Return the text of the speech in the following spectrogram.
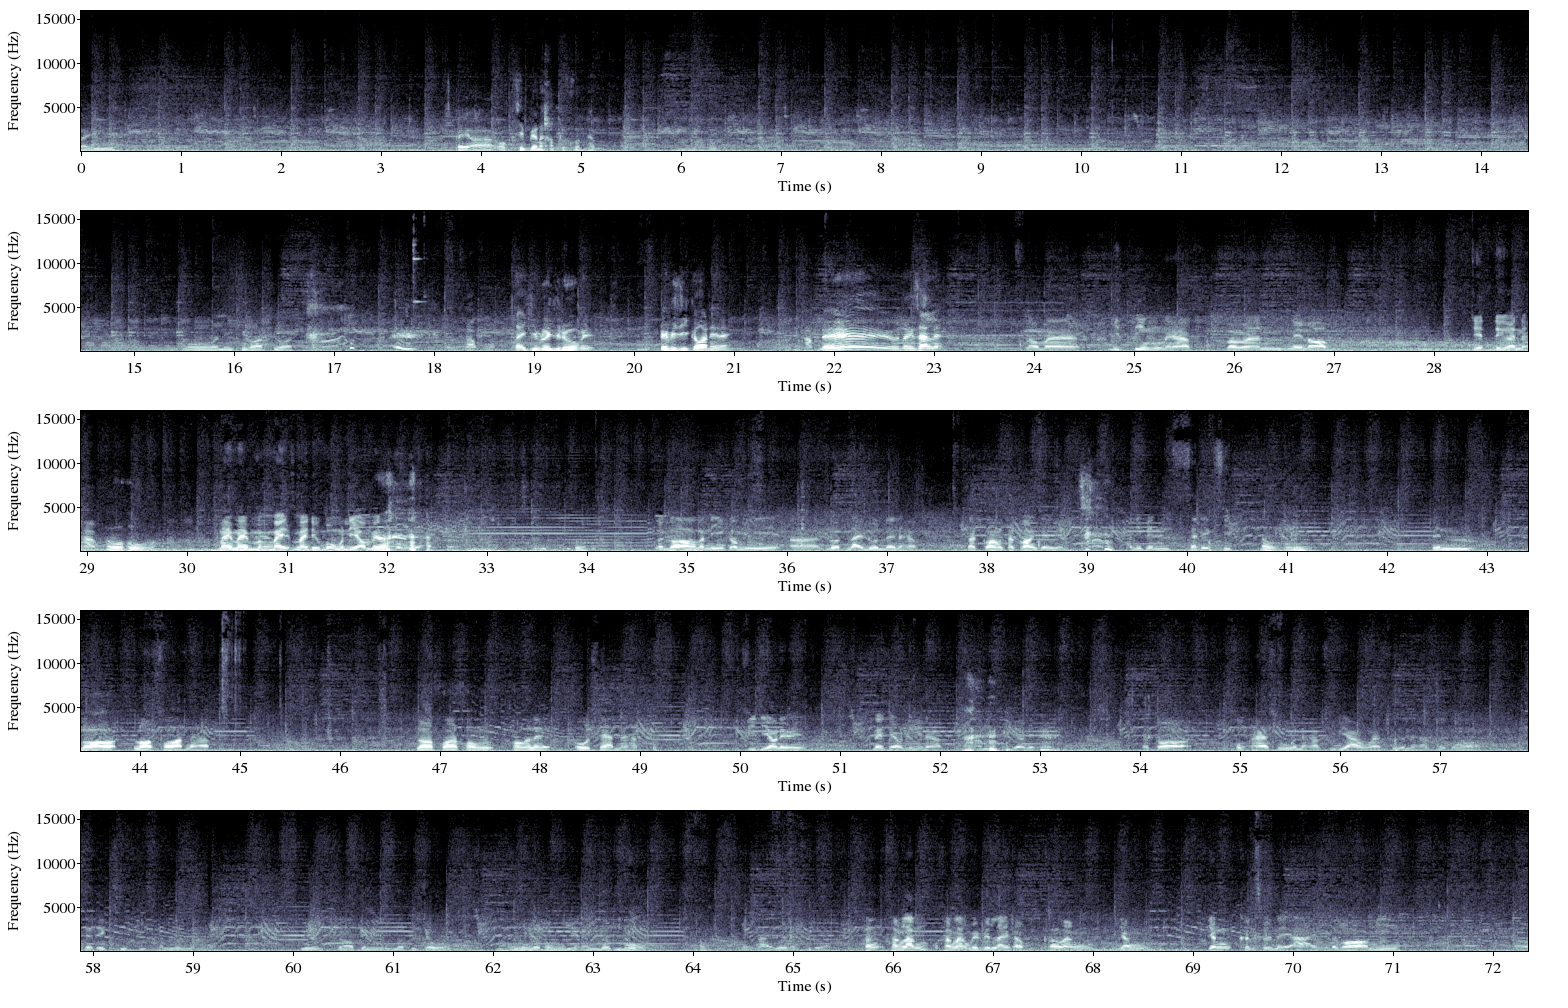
ไปไปอ่าออกทริปกันนะครับทุกคนครับโอ้วันนี้พี่วอดพี่วอดครับผมใส่คลิปลงยูทูบไปเป็นพิธีกรเห็นไหมสวัสดีครับเด้มันต้องสั้นเลยเรามามิทติ้งนะครับ ประมาณในรอบเจ็ดเดือนนะครับ โอ้โห ไม่ไม่ไม่ไม่ไม่ดึงวงคนเดียวไม่ดึงวงคนเดียวแล้วก็วันนี้ก็มีอ่ารถหลายรุ่นเลยนะครับตากล้องตากล้องใจเย็นอันนี้เป็น ZX10 โอ้โหเป็นล้อล้อฟอร์สนะครับล้อฟอร์สของของอะไรโอแซนะครับปีเดียวในในแถวนี้นะครับมีปีเดียวในแถวนี้แล้วก็ 650 นะครับ CBR 650 นะครับ แล้วก็ ZX10 อีกคันหนึ่งนะครับ นี่ก็เป็นรถพี่โจ้อันนี้รถพี่เกียร์อันนี้รถพี่โน่ข้างข้างหลังข้างหลังไม่เป็นไรครับ ข้างหลังยังยังเขินๆในอายแล้วก็มี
